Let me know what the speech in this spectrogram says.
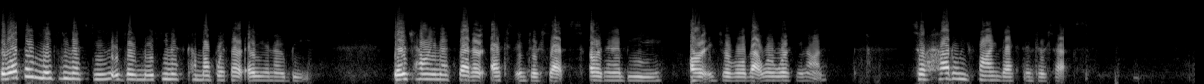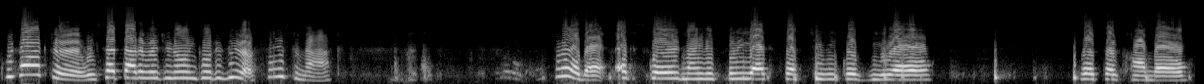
so what they're making us do is they're making us come up with our A and our B. they're telling us that our x-intercepts are going to be our interval that we're working on. So how do we find x-intercepts? We factor. We set that original equal to 0. Save some math. A little bit. x squared minus 3x plus 2 equals 0. What's our combo?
